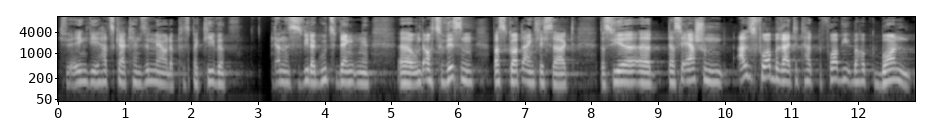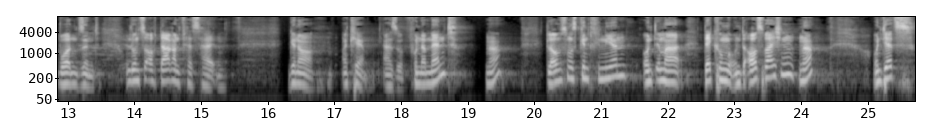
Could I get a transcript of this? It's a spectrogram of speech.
ich, irgendwie hat es gar keinen Sinn mehr oder Perspektive, dann ist es wieder gut zu denken äh, und auch zu wissen, was Gott eigentlich sagt, dass wir, äh, dass er schon alles vorbereitet hat, bevor wir überhaupt geboren worden sind und uns auch daran festhalten. Genau. Okay. Also Fundament, ne? Glaubensmuskeln trainieren und immer Deckung und Ausweichen. Ne? Und jetzt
